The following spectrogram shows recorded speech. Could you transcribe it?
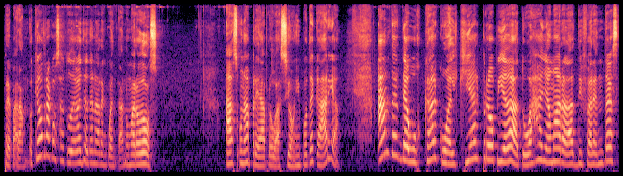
preparando. ¿Qué otra cosa tú debes de tener en cuenta? Número dos, haz una preaprobación hipotecaria. Antes de buscar cualquier propiedad, tú vas a llamar a las diferentes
